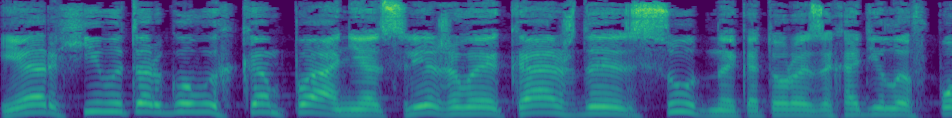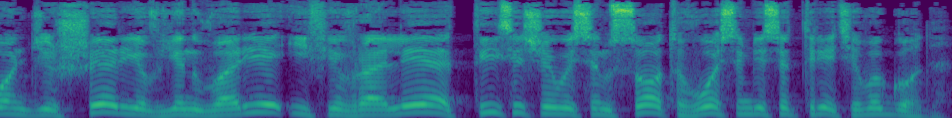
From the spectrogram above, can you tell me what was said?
и архивы торговых компаний, отслеживая каждое судно, которое заходило в Понди-Шерри в январе и феврале 1883 года.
